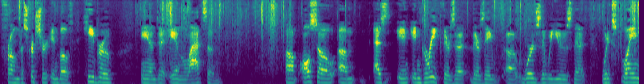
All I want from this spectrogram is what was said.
from the scripture in both Hebrew and uh, in Latin. Um, also, um, as in, in Greek, there's a there's a uh, words that we use that would explain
